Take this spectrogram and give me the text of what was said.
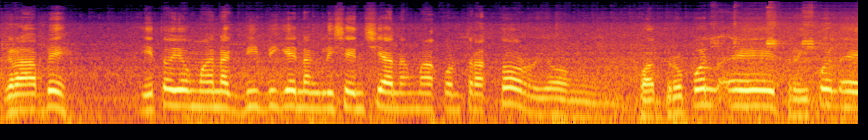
grabe. Ito yung mga nagbibigay ng lisensya ng mga kontraktor, yung quadruple A, triple A.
